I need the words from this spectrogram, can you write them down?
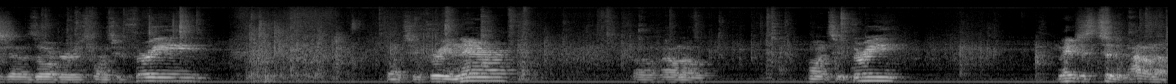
Oxygen absorbers. One, two, three. One, two, three in there. Oh, I don't know. One, two, three. Maybe just two. I don't know.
